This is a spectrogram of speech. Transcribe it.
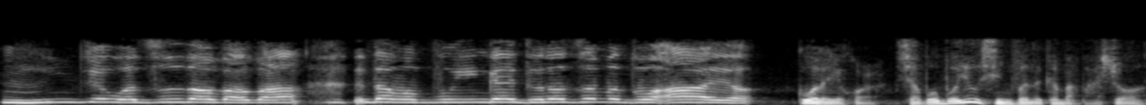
嗯，这我知道，爸爸，但我不应该得到这么多爱呀。过了一会儿，小波波又兴奋的跟爸爸说：“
